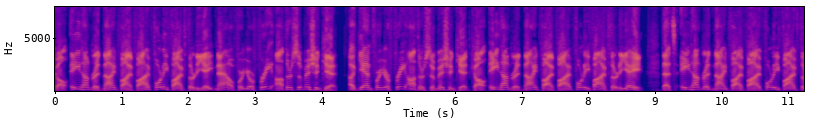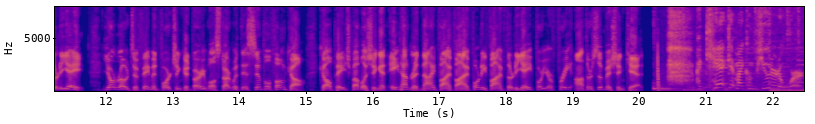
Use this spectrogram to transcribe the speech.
Call 800 955 4538 now for your free author submission kit. Again, for your free author submission kit, call 800 955 4538. That's 800 955 4538. Your road to fame and fortune could very well start with this simple phone call. Call Page Publishing at 800 955 4538 for your free author submission kit. I can't get my computer to work.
